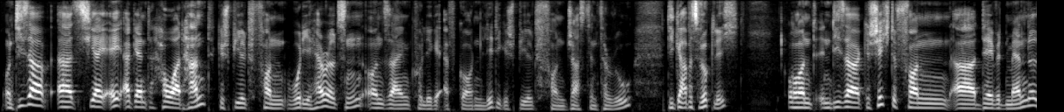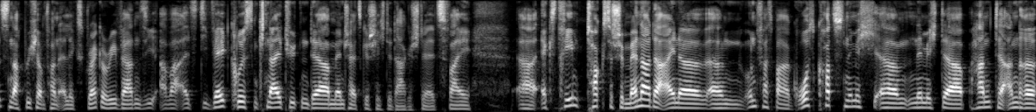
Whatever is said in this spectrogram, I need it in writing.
und dieser äh, CIA-Agent Howard Hunt, gespielt von Woody Harrelson und sein Kollege F. Gordon Liddy, gespielt von Justin Theroux, die gab es wirklich. Und in dieser Geschichte von äh, David Mendels nach Büchern von Alex Gregory werden sie aber als die weltgrößten Knalltüten der Menschheitsgeschichte dargestellt. Zwei äh, extrem toxische Männer, der eine ähm, unfassbarer Großkotz, nämlich, ähm, nämlich der Hand, der andere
